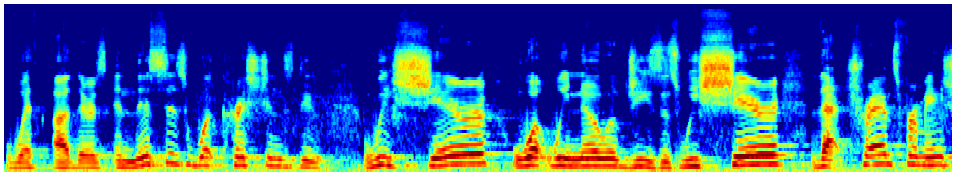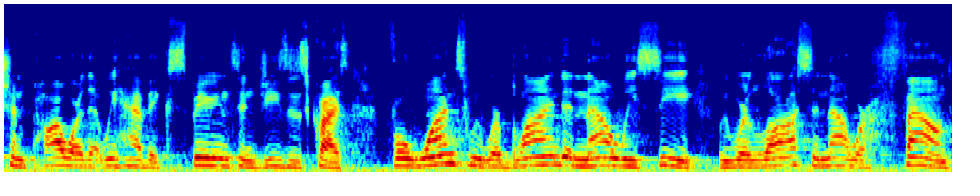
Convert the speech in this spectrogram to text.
with others. And this is what Christians do we share what we know of Jesus, we share that transformation power that we have experienced in Jesus Christ. For once we were blind and now we see, we were lost and now we're found.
